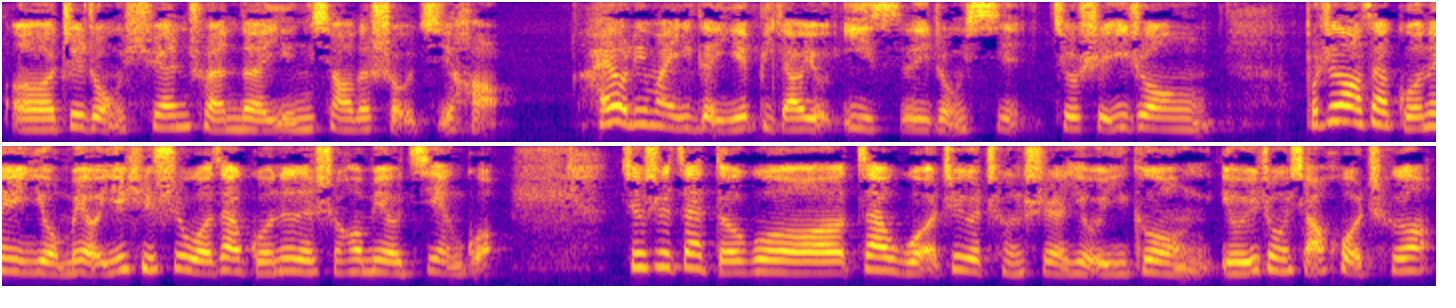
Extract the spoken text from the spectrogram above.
呃，这种宣传的营销的手机号。还有另外一个也比较有意思的一种信，就是一种不知道在国内有没有，也许是我在国内的时候没有见过，就是在德国，在我这个城市有一共有一种小火车。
